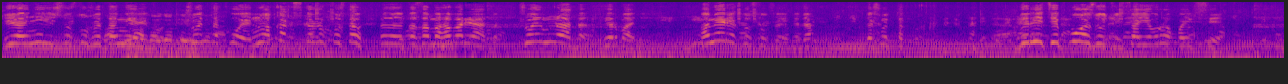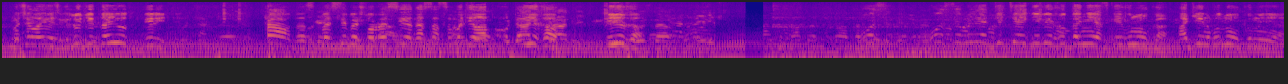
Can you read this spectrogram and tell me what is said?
и они еще служат Америку. Что это такое? Ну а как скажу, просто э, это самое говорят, что им надо в Германии? Америку слушаете, да? Да что это такое? Берите, пользуйтесь, вся Европа и все. По-человечески. Люди дают, берите. Правда, спасибо, что Россия нас освободила от игов. Игов. Восемь, восемь лет детей не вижу в Донецке и внука. Один внук у меня.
